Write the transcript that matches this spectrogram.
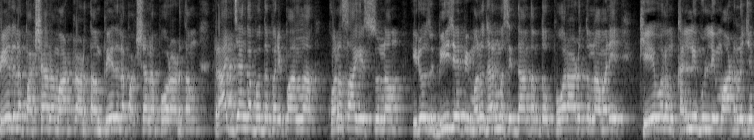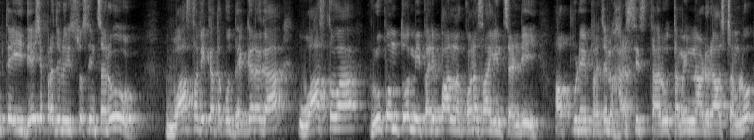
పేదల పక్షాన మాట్లాడతాం పేదల పక్షాన పోరాడతాం రాజ్యాంగబద్ధ పరిపాలన కొనసాగిస్తున్నాం ఈరోజు బీజేపీ మనుధర్మ సిద్ధాంతంతో పోరాడుతున్నామని కేవలం కల్లిబుల్లి మాటలు చెబితే ఈ దేశ ప్రజలు విశ్వసించరు. వాస్తవికతకు దగ్గరగా వాస్తవ రూపంతో మీ పరిపాలన కొనసాగించండి. అప్పుడే ప్రజలు హర్షిస్తారు. తమిళనాడు రాష్ట్రంలో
